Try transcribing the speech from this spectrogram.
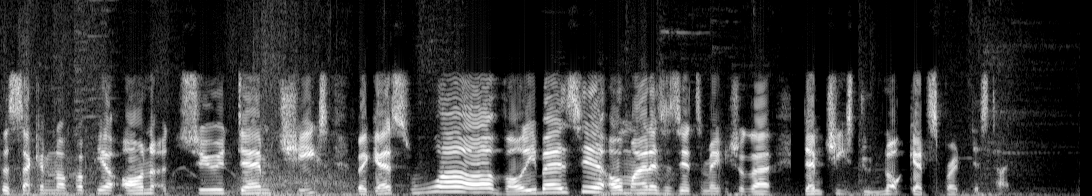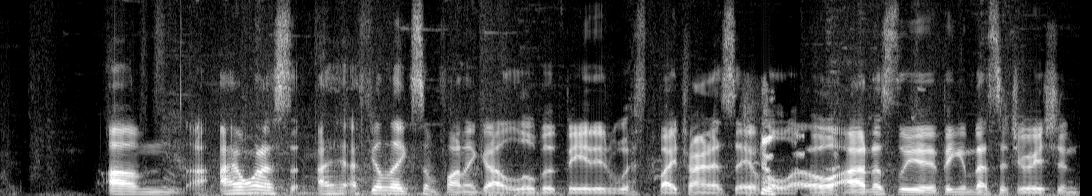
the second knock up here on to Dem Cheeks. But guess what? Volibear is here. Oh minus is here to make sure that Dem Cheeks do not get spread this time. Um, I want to. I, I feel like Symphonic got a little bit baited with by trying to say hello. Honestly, I think in that situation,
